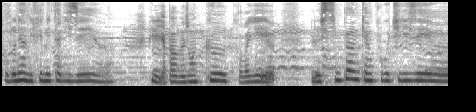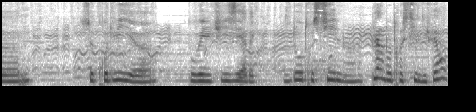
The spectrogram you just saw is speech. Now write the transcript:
Pour donner un effet métallisé. Euh, il n'y a pas besoin que de travailler le steampunk hein, pour utiliser ce produit, euh, vous pouvez l'utiliser avec d'autres styles, plein d'autres styles différents.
